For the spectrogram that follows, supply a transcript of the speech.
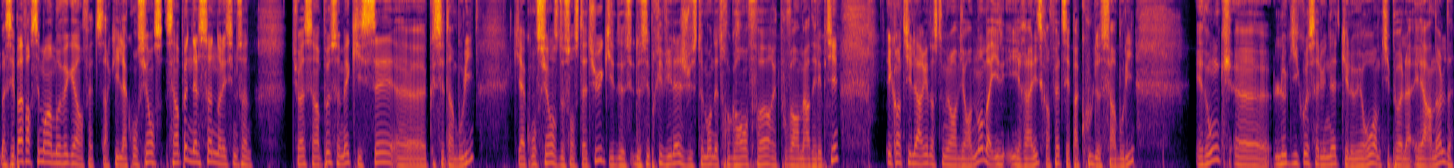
bah, c'est pas forcément un mauvais gars en fait. C'est-à-dire qu'il a conscience. C'est un peu Nelson dans les Simpsons. Tu vois, c'est un peu ce mec qui sait euh, que c'est un bully, qui a conscience de son statut, qui de, de ses privilèges justement d'être grand, fort et de pouvoir emmerder les petits. Et quand il arrive dans ce nouvel environnement, bah, il, réalise qu'en fait c'est pas cool de se faire bully. Et donc, euh, le geeko à lunettes, qui est le héros, un petit peu à la et Arnold,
